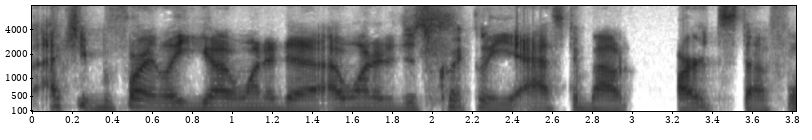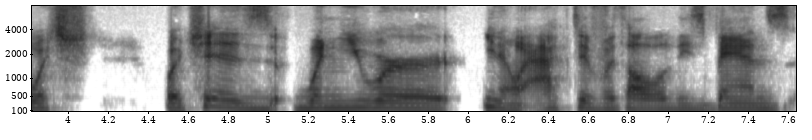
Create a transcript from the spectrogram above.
actually before I let you go, I wanted to I wanted to just quickly ask about art stuff, which which is when you were you know active with all of these bands.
